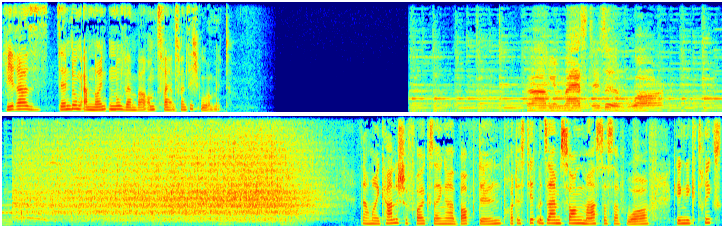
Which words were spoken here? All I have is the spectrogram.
Vera-Sendung am 9. November um 22 Uhr mit. From your masters of war. Der amerikanische Volkssänger Bob Dylan protestiert mit seinem Song Masters of War gegen die Kriegs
